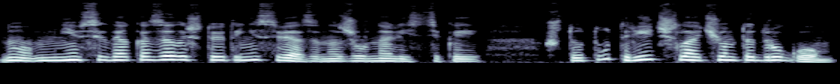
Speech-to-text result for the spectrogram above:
Но мне всегда казалось, что это не связано с журналистикой, что тут речь шла о чем-то другом.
